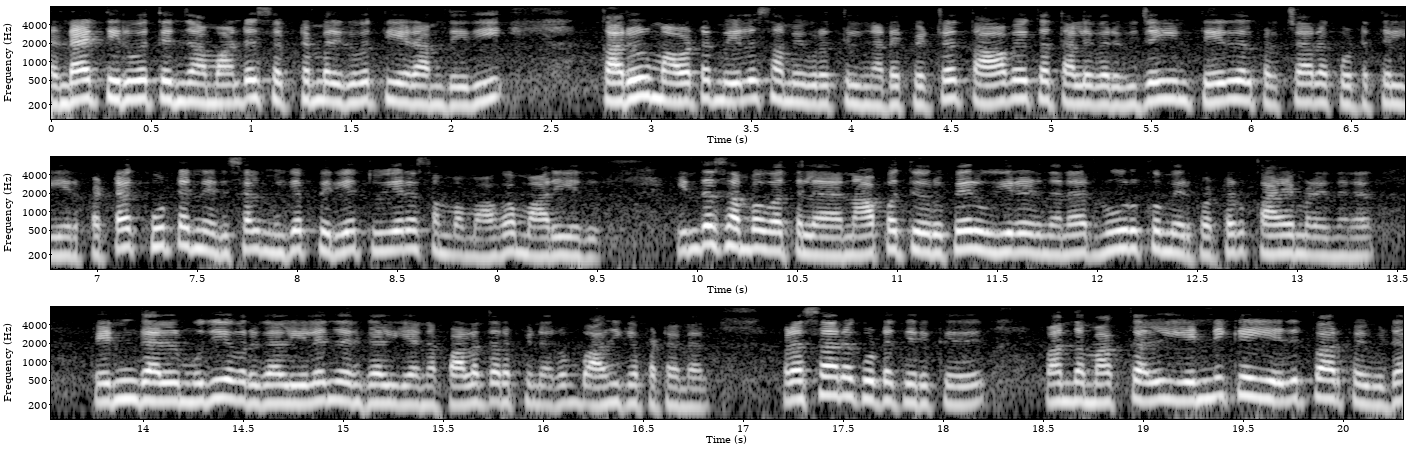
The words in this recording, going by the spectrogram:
ரெண்டாயிரத்தி இருபத்தஞ்சாம் ஆண்டு செப்டம்பர் இருபத்தி ஏழாம் தேதி கரூர் மாவட்டம் வேலுசாமிபுரத்தில் நடைபெற்ற தாவேக தலைவர் விஜயின் தேர்தல் பிரச்சார கூட்டத்தில் ஏற்பட்ட கூட்ட நெரிசல் மிகப்பெரிய துயர சம்பவமாக மாறியது. இந்த சம்பவத்தில் நாற்பத்தி ஒரு பேர் உயிரிழந்தனர் நூறுக்கும் மேற்பட்டோர் காயமடைந்தனர். பெண்கள் முதியவர்கள் இளைஞர்கள் என பல தரப்பினரும் பாதிக்கப்பட்டனர். பிரசார கூட்டத்திற்கு வந்த மக்கள் எண்ணிக்கை எதிர்பார்ப்பை விட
